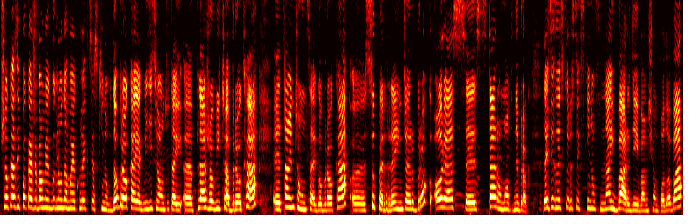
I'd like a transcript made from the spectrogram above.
Przy okazji pokażę Wam, jak wygląda moja kolekcja skinów do Broka. Jak widzicie, mam tutaj e, plażowicza Broka, e, tańczącego Broka, Super Ranger Brok oraz e, staromodny Brok. Dajcie znać, który z tych skinów najbardziej Wam się podoba.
